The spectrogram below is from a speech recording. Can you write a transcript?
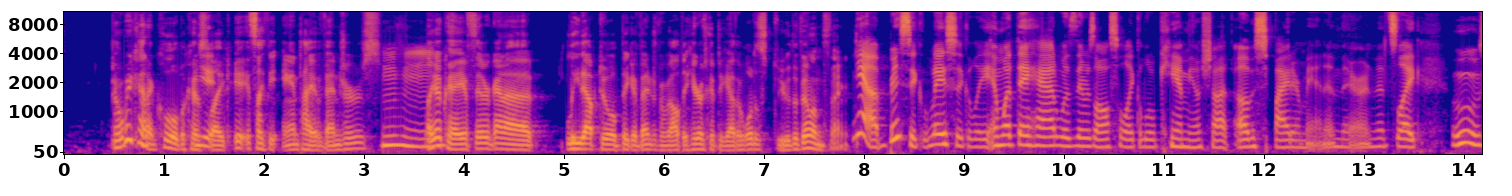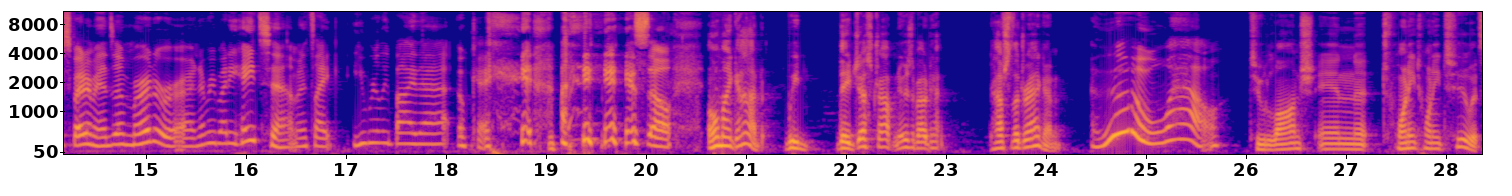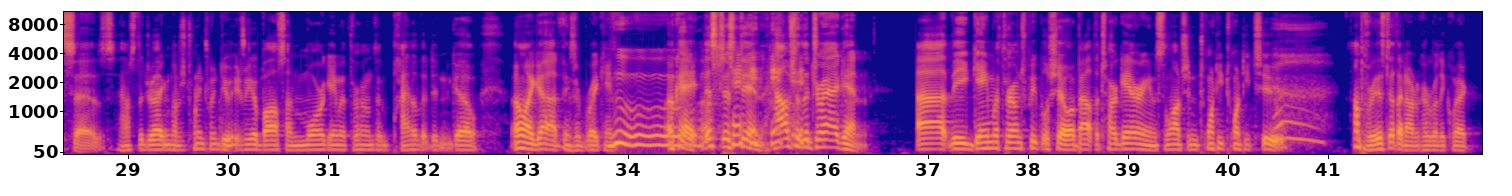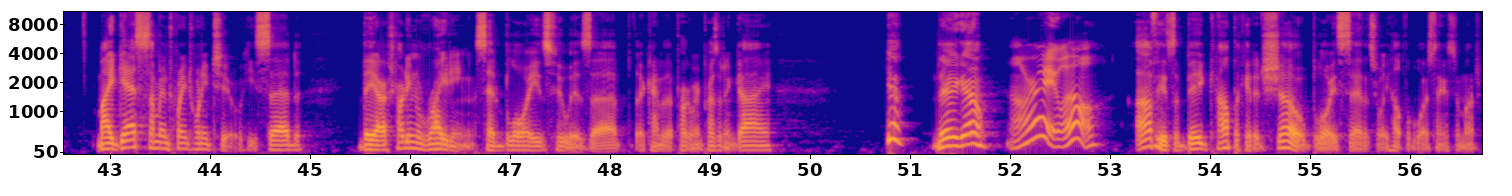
would be kind of cool because Yeah. like it's like the anti-Avengers. Mm-hmm. Like okay, if they're gonna lead up to a big Avengers movie, all the heroes get together, we'll just do the villain thing. yeah, basically, basically, and what they had was there was also like a little cameo shot of Spider Man in there, and it's like, ooh, Spider Man's a murderer, and everybody hates him, and it's like, you really buy that? Okay, so Oh my god, we they just dropped news about House of the Dragon. ooh, wow, to launch in 2022. It says House of the Dragon launch 2022. HBO boss on more Game of Thrones and pilot that didn't go. Oh my god, things are breaking. okay, this just in: House of the Dragon, uh, the Game of Thrones people show about the Targaryens, to launch in 2022. I'm through this deadline article really quick. My guess, sometime in 2022. He said they are starting writing. Said Bloys, who is uh, the kind of the programming president guy. Yeah, there you go. all right, well, Obviously, it's a big, complicated show, Bloys said. That's really helpful, Bloys. Thank you so much.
